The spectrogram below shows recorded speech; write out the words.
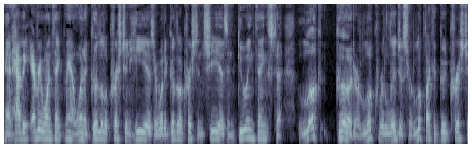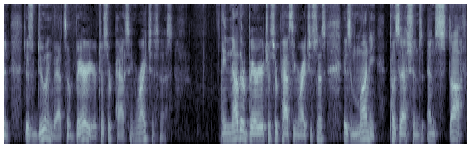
and having everyone think, man, what a good little Christian he is or what a good little Christian she is, and doing things to look good or look religious or look like a good Christian, just doing that's a barrier to surpassing righteousness. Another barrier to surpassing righteousness is money, possessions, and stuff.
